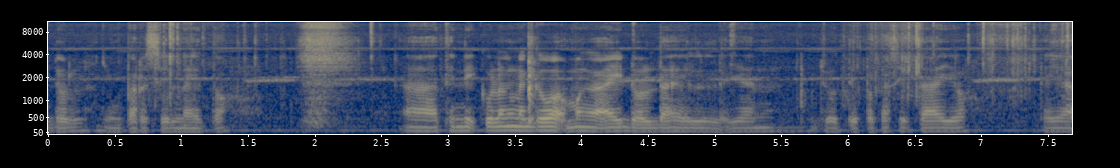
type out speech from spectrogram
idol yung parcel na ito. At hindi ko lang nagawa mga idol dahil ayan duty pa kasi tayo. Kaya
